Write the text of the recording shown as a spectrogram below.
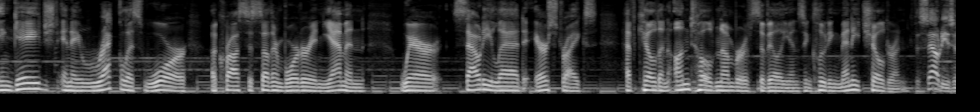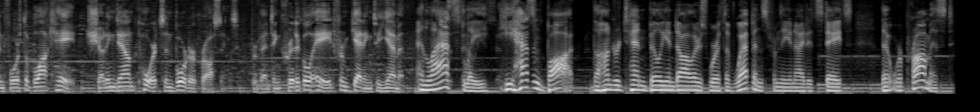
engaged in a reckless war across the southern border in Yemen where Saudi led airstrikes have killed an untold number of civilians, including many children. The Saudis enforced a blockade, shutting down ports and border crossings, preventing critical aid from getting to Yemen. And lastly, he hasn't bought the $110 billion worth of weapons from the United States that were promised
